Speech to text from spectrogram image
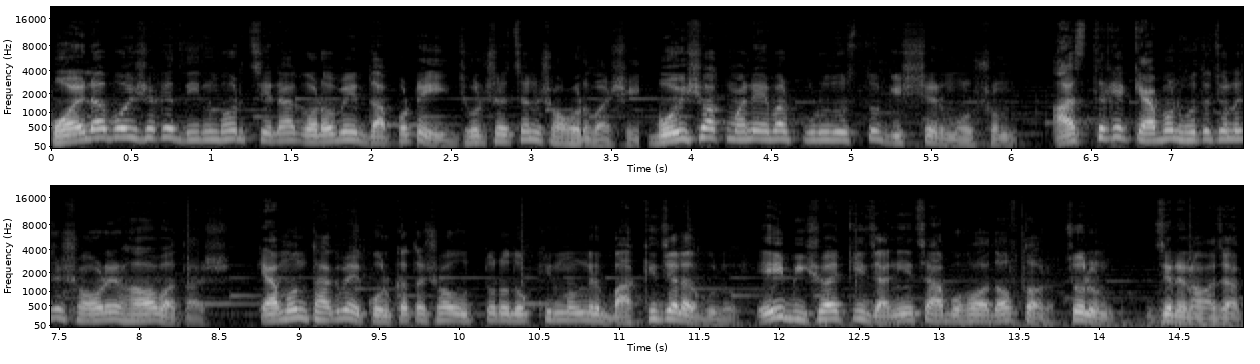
পয়লা বৈশাখে দিনভর চেনা গরমের দাপটেই ঝলসেছেন শহরবাসী। বৈশাখ মানে এবার পুরুদস্ত গ্রীষ্মের মৌসুম। আজ থেকে কেমন হতে চলেছে শহরের হাওয়া বাতাস? কেমন থাকবে কলকাতা সহ উত্তর ও দক্ষিণবঙ্গের বাকি জেলাগুলো? এই বিষয়ে কি জানিয়েছে আবহাওয়া দফতর? চলুন, জেনে নেওয়া যাক।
